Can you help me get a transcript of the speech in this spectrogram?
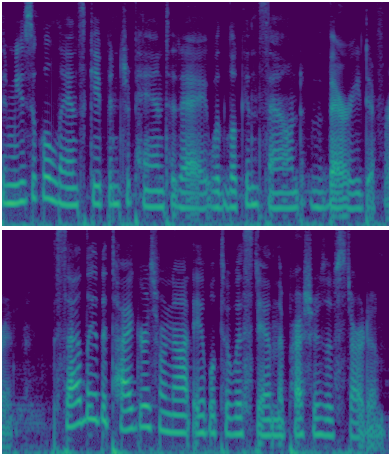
the musical landscape in Japan today would look and sound very different. Sadly, the Tigers were not able to withstand the pressures of stardom,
